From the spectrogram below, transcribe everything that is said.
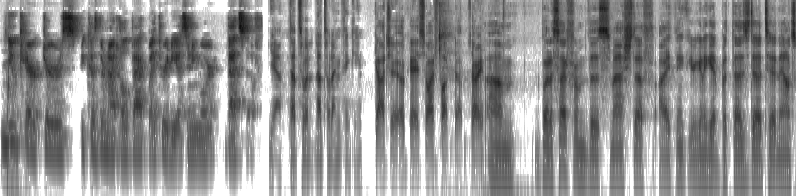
new characters because they're not held back by 3DS anymore. That stuff. Yeah, that's what that's what I'm thinking. gotcha. Okay, so I fucked up. Sorry. Um, but aside from the Smash stuff, I think you're going to get Bethesda to announce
